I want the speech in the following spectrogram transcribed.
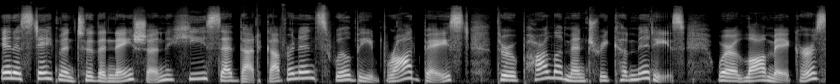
In a statement to the nation, he said that governance will be broad based through parliamentary committees, where lawmakers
